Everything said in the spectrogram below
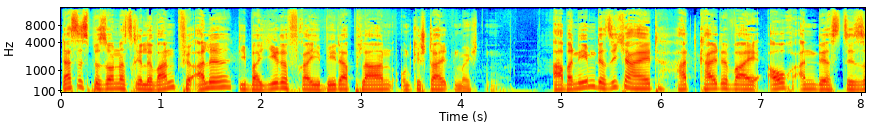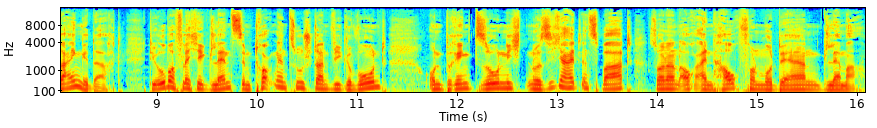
Das ist besonders relevant für alle, die barrierefreie Bäder planen und gestalten möchten. Aber neben der Sicherheit hat Caldewey auch an das Design gedacht. Die Oberfläche glänzt im trockenen Zustand wie gewohnt und bringt so nicht nur Sicherheit ins Bad, sondern auch einen Hauch von modernen Glamour.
